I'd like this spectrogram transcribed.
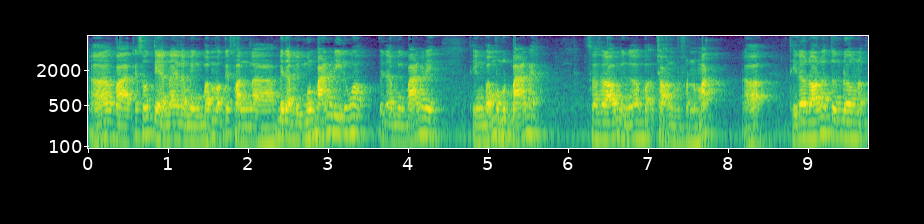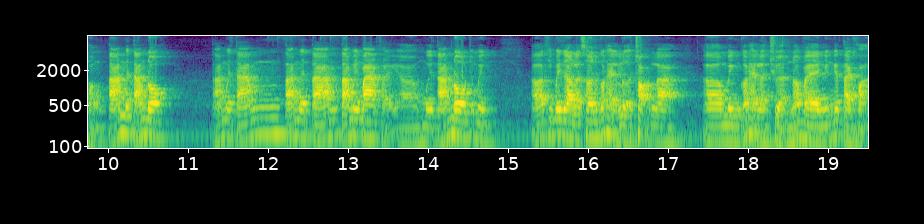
Đó, và cái số tiền đây là mình bấm vào cái phần là bây giờ mình muốn bán nó đi đúng không? Bây giờ mình bán nó đi thì mình bấm một nút bán này. Sau đó mình chọn một phần mắc. Đó thì đâu đó nó tương đương là khoảng 88 đô. 88 88 83,18 đô cho mình. Đó thì bây giờ là Sơn có thể lựa chọn là uh, mình có thể là chuyển nó về những cái tài khoản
